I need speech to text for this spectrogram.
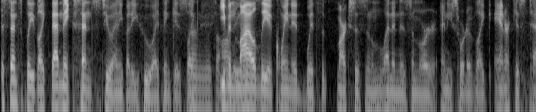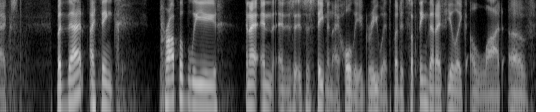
ostensibly like that makes sense to anybody who I think is like even obvious. mildly acquainted with Marxism, Leninism, or any sort of like anarchist text. But that I think probably, and I and, and it's, it's a statement I wholly agree with. But it's something that I feel like a lot of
